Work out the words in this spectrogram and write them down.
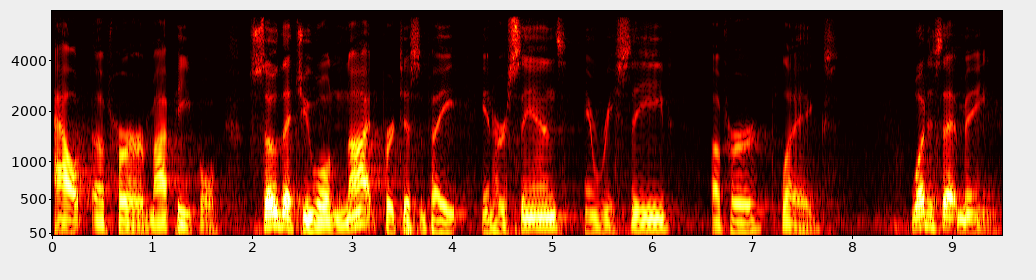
out of her, my people, so that you will not participate in her sins and receive of her plagues. What does that mean?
